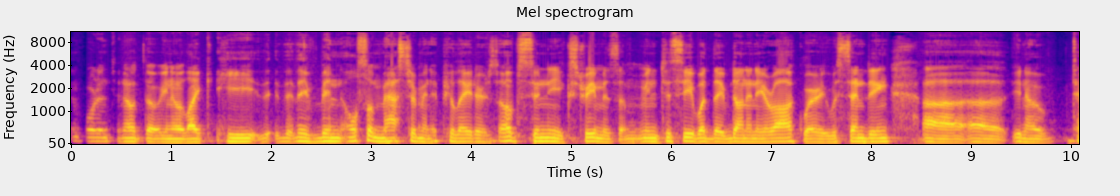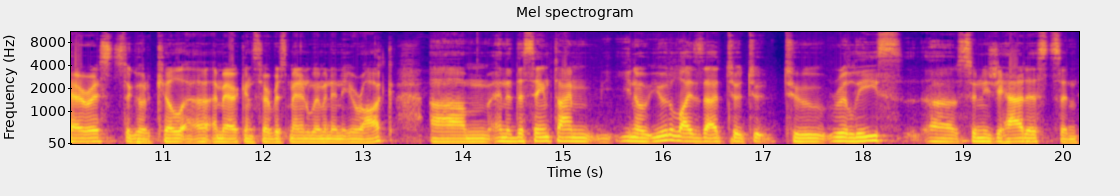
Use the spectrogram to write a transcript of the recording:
It's important to note, though, you know, like he, they've been also master manipulators of Sunni extremism. I mean, to see what they've done in Iraq, where he was sending, uh, uh, you know, terrorists to go to kill uh, American servicemen and women in Iraq, um, and at the same time, you know, utilize that to to to release uh, Sunni jihadists and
